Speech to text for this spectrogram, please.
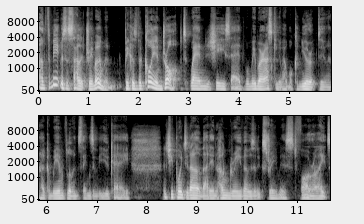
And for me, it was a salutary moment because the coin dropped when she said, when we were asking about what can Europe do and how can we influence things in the UK. And she pointed out that in Hungary, there was an extremist far right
